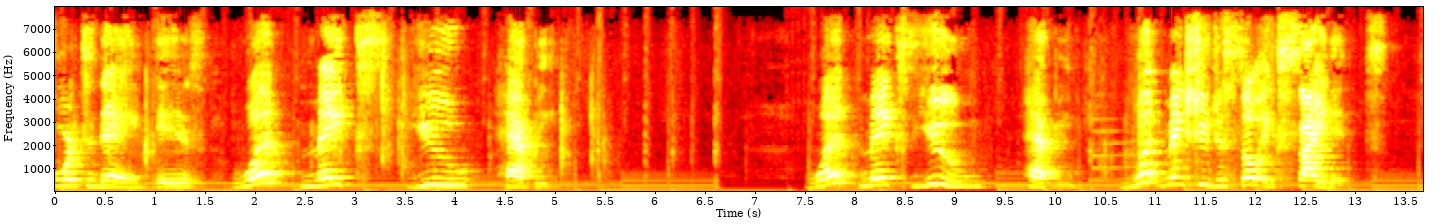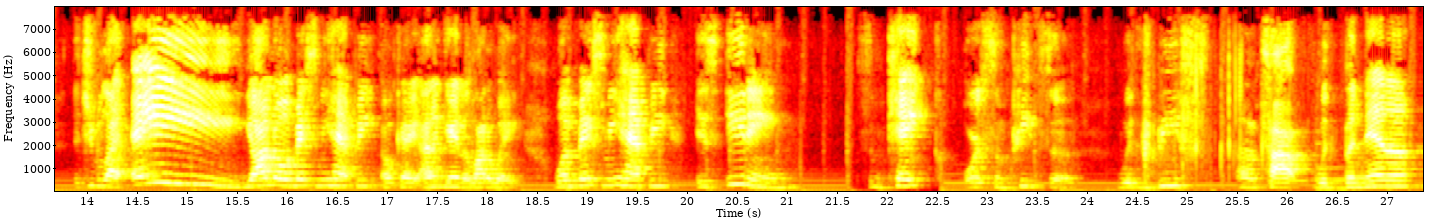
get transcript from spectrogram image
for today is what makes you happy? What makes you happy? What makes you just so excited that you be like, hey, y'all know what makes me happy? Okay, I didn't gain a lot of weight. What makes me happy is eating some cake or some pizza with beef on top with banana,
